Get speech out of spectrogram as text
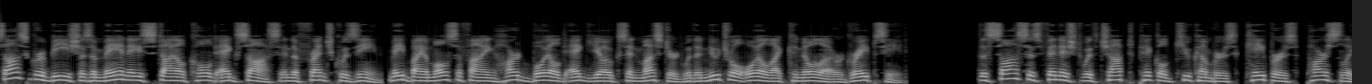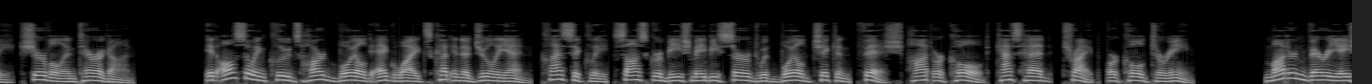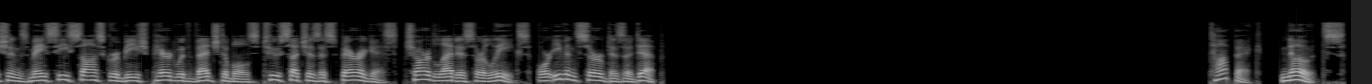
Sauce gribiche is a mayonnaise-style cold egg sauce in the French cuisine, made by emulsifying hard-boiled egg yolks and mustard with a neutral oil like canola or grapeseed. The sauce is finished with chopped pickled cucumbers, capers, parsley, chervil and tarragon. It also includes hard-boiled egg whites cut in a julienne. Classically, sauce gribiche may be served with boiled chicken, fish hot or cold, calf's head, tripe, or cold terrine. Modern variations may see sauce gribiche paired with vegetables too such as asparagus, charred lettuce or leeks, or even served as a dip. Notes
